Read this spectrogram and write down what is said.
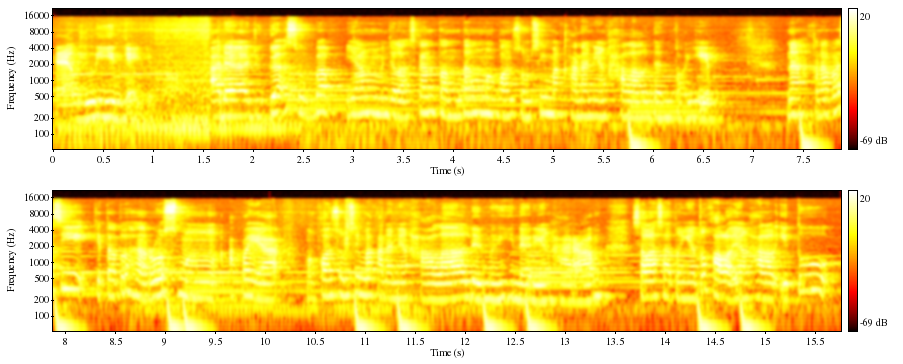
kayak lilin kayak gitu. Ada juga subbab yang menjelaskan tentang mengkonsumsi makanan yang halal dan toyib. Nah, kenapa sih kita tuh harus meng, apa ya mengkonsumsi makanan yang halal dan menghindari yang haram? Salah satunya tuh kalau yang halal itu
